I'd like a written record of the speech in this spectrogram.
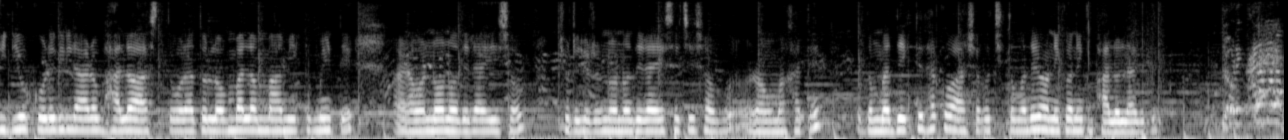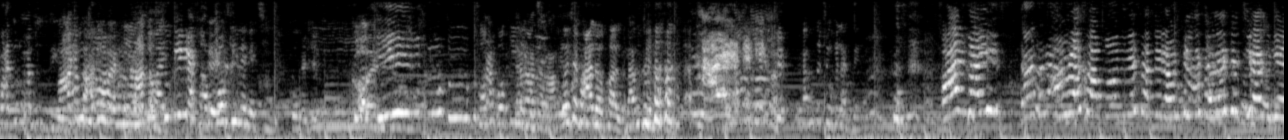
ভিডিও করে দিলে আরও ভালো আসতো। ওরা তো লম্বা লম্বা, আমি একটু মেটে। আর আমার ননদেরা এইসব, ছোটো ছোটো ননদেরা এসেছে সব রং মাখাতে। তো তোমরা দেখতে থাকো, আশা করছি তোমাদের অনেক অনেক ভালো লাগবে। আমরা সব বন্ধুদের সাথে রং খেলতে চলে এসেছি আজকে।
